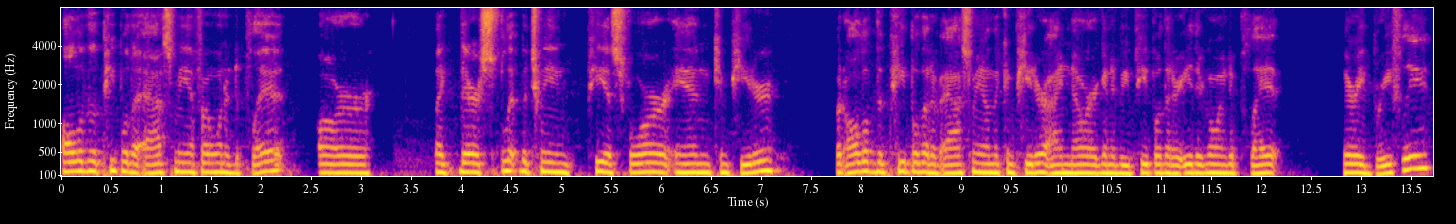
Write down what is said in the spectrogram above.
all of the people that asked me if I wanted to play it are like they're split between PS4 and computer. But all of the people that have asked me on the computer, I know are going to be people that are either going to play it very briefly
